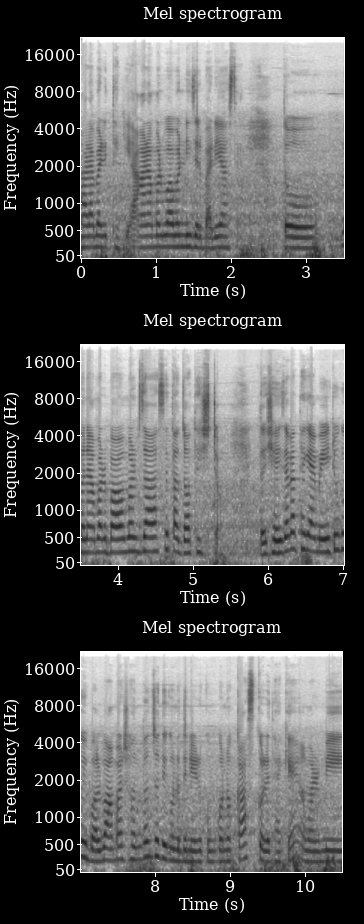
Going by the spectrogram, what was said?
ভাড়া বাড়ি থাকি, আর আমার বাবার নিজের বাড়ি আছে। তো মানে আমার বাবা মার যা আছে তা যথেষ্ট। তো সেই জায়গা থেকে আমি এইটুকুই বলব, আমার সন্তান যদি কোনো দিন এরকম কোনো কাজ করে থাকে, আমার মেয়ে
